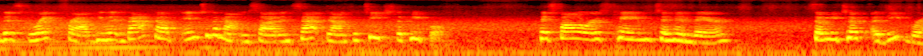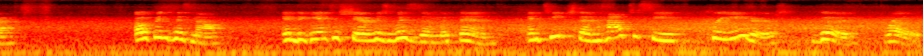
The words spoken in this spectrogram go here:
this great crowd, he went back up into the mountainside and sat down to teach the people. His followers came to him there, so he took a deep breath, opened his mouth, and began to share his wisdom with them and teach them how to see Creator's good road.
